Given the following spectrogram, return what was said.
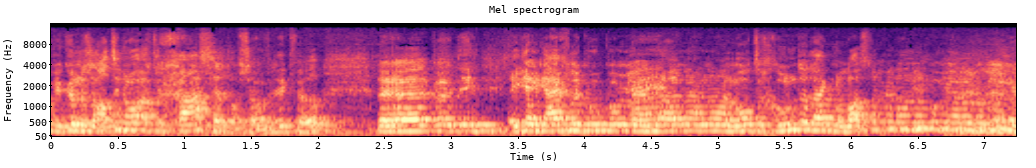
we kunnen ze altijd nog achter gaas zetten of zo, weet ik veel. Eh, ik, ik denk eigenlijk, hoe kom je aan, aan, aan een rotte groente? Lijkt me lastiger dan hoe kom je aan een bankier.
